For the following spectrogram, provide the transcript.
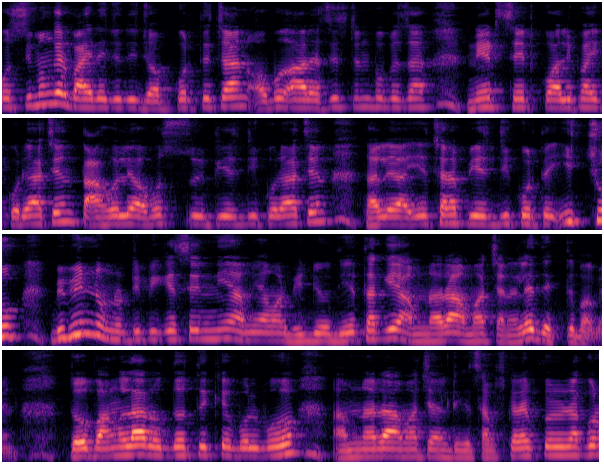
পশ্চিমবঙ্গের বাইরে যদি জব করতে চান অব আর assistant professor NET SET qualify করে আছেন তাহলে অবশ্যই পিএইচডি করে আছেন। তাহলে এছাড়া পিএইচডি করতে ইচ্ছুক বিভিন্ন নোটিফিকেশন নিয়ে আমি আমার ভিডিও দিয়ে থাকি আপনারা আমার চ্যানেলে দেখতে পাবেন। তো বাংলার অধ্যক্ষকে বলব আপনারা আমার চ্যানেলটিকে সাবস্ক্রাইব করে রাখুন।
